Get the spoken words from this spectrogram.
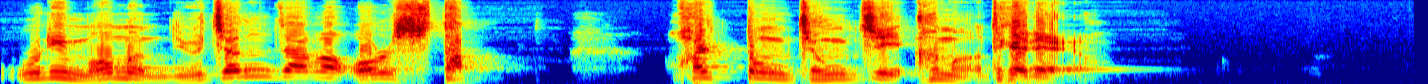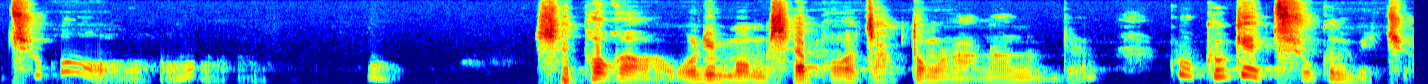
우리 몸은 유전자가 올 스탑, 활동 정지하면 어떻게 돼요? 죽어. 세포가, 우리 몸 세포가 작동을 안 하는데, 그, 그게 죽음이죠.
